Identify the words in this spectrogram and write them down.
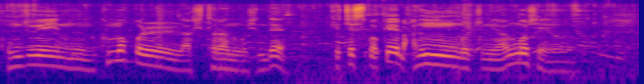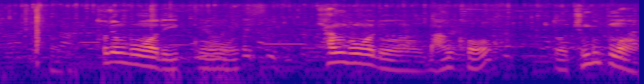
공주에 있는 큰목골 낚시터라는 곳인데 개체수가 꽤 많은 곳 중에 한 곳이에요. 어, 토종붕어도 있고 향붕어도 많고 또 중국붕어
